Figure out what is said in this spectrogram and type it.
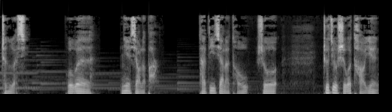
真恶心。我问：“你也笑了吧？”他低下了头说：“这就是我讨厌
